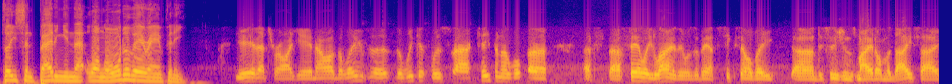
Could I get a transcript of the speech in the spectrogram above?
decent batting in that long order there, Anthony. Yeah, that's right. Yeah, no, I believe the the wicket was uh, keeping a, a, a, a fairly low. There was about six LB uh, decisions made on the day, so.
